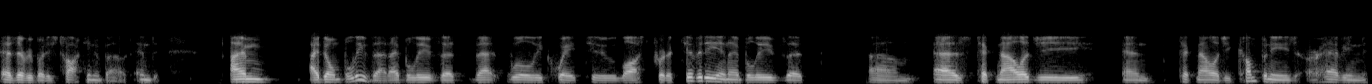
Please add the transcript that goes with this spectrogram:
as everybody's talking about. And I'm I don't believe that. I believe that that will equate to lost productivity, and I believe that um, as technology and technology companies are having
